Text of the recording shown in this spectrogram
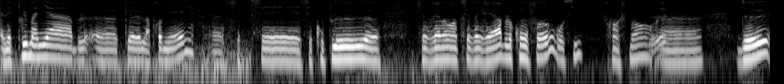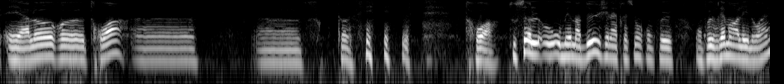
elle est plus maniable euh, que la première. c'est coupleux, c'est vraiment très agréable. Le confort aussi, franchement. deux. Et alors, trois. 3. Tout seul ou même à deux, j'ai l'impression qu'on peut, on peut vraiment aller loin.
